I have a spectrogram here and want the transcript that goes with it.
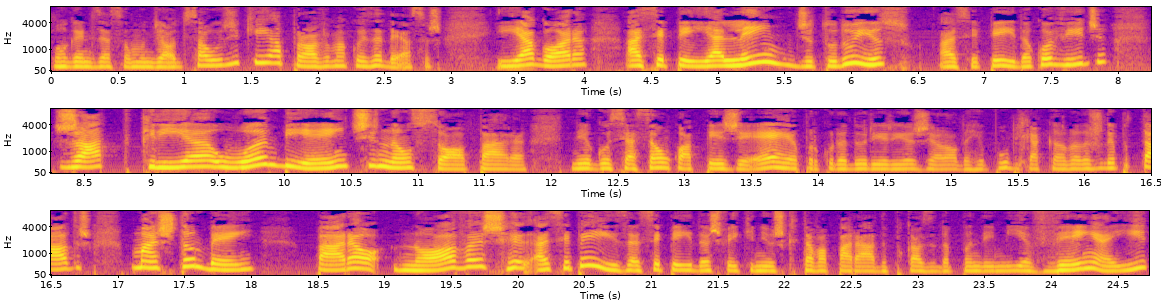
Organização Mundial de Saúde, que aprove uma coisa dessas. E agora, a CPI, além de tudo isso, a CPI da Covid, já cria o ambiente não só para negociação com a PGR, a Procuradoria-Geral da República, a Câmara dos Deputados, mas também para novas as CPIs. A CPI das fake news que estava parada por causa da pandemia vem aí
